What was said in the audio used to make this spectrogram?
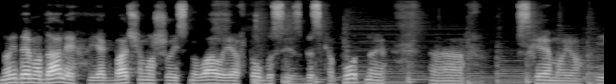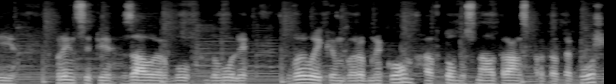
Ну йдемо далі. Як бачимо, що існували і автобуси з безкапотною е, схемою, і в принципі Зауер був доволі великим виробником автобусного транспорту також.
